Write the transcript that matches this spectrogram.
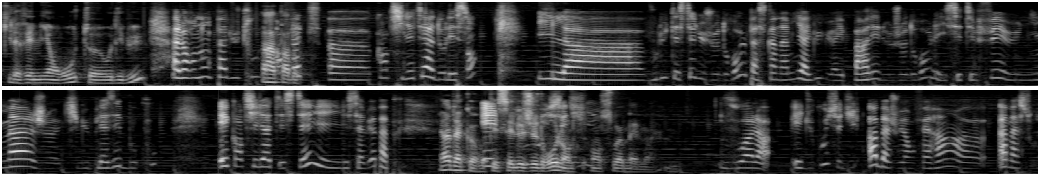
qu'il avait mis en route euh, au début? Alors non, pas du tout. Ah, en pardon. fait, quand il était adolescent, il a voulu tester du jeu de rôle parce qu'un ami à lui lui avait parlé de jeu de rôle et il s'était fait une image qui lui plaisait beaucoup. Et quand il a testé, il, ça lui a pas plu. Ah d'accord. Ok, c'est le jeu de rôle en, s'est dit- en soi-même. ouais. Voilà. Et du coup, il s'est dit ah bah je vais en faire un euh, à ma sauce.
